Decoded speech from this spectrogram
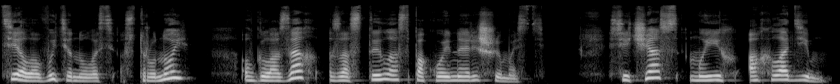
тело вытянулось струной, в глазах застыла спокойная решимость. «Сейчас мы их охладим».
